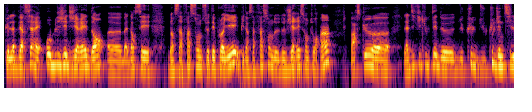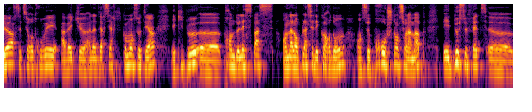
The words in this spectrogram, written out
que l'adversaire est obligé de gérer dans, euh, bah, dans, ses, dans sa façon de se déployer et puis dans sa façon de, de gérer son tour 1 parce que euh, la difficulté de, du du cult Sealer, c'est de se retrouver avec euh, un adversaire qui commence au T1 et qui peut euh, prendre de l'espace en allant placer des cordons, en se projetant sur la map et de ce fait euh,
